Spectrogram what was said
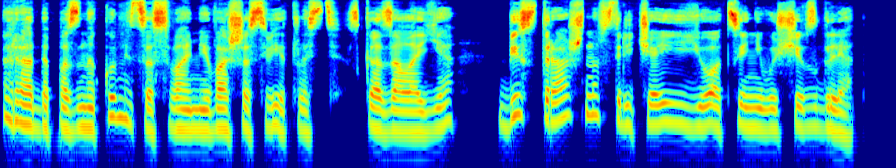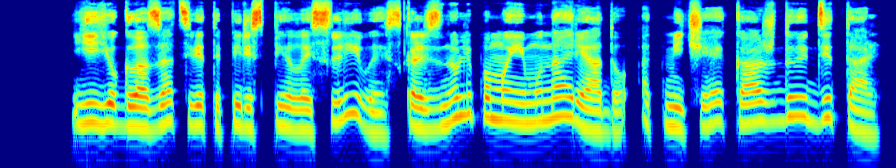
«Рада познакомиться с вами, ваша светлость», — сказала я, бесстрашно встречая ее оценивающий взгляд. Ее глаза цвета переспелой сливы скользнули по моему наряду, отмечая каждую деталь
